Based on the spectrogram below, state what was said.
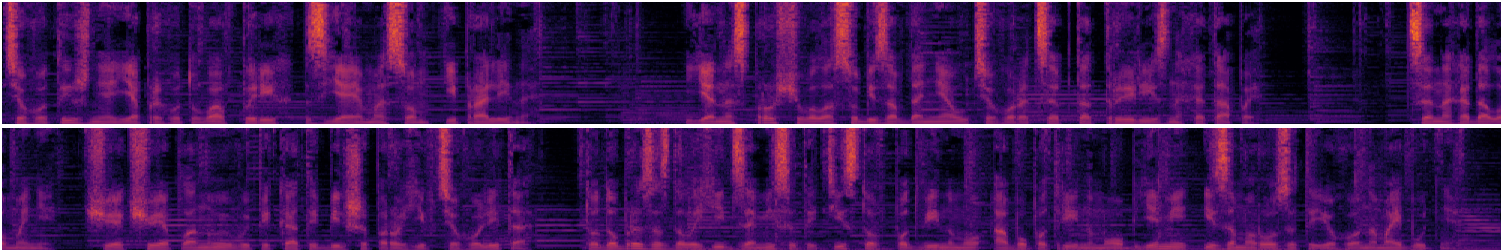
цього тижня я приготував пиріг з яємесом і праліни. Я не спрощувала собі завдання у цього рецепта три різних етапи. Це нагадало мені, що якщо я планую випікати більше пирогів цього літа, то добре заздалегідь замісити тісто в подвійному або потрійному об'ємі і заморозити його на майбутнє.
